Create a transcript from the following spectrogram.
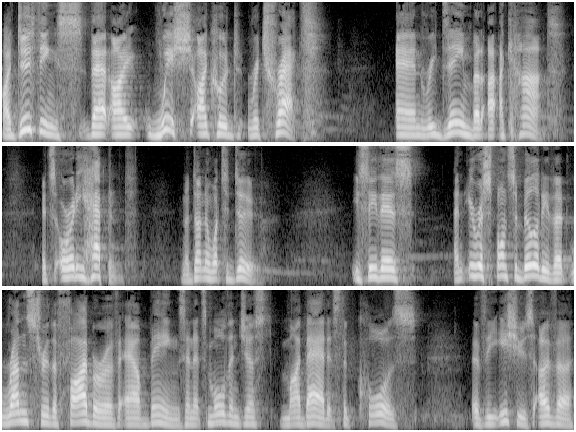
I do things that I wish I could retract and redeem, but I, I can't. It's already happened, and I don't know what to do. You see, there's an irresponsibility that runs through the fiber of our beings, and it's more than just my bad, it's the cause of the issues over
